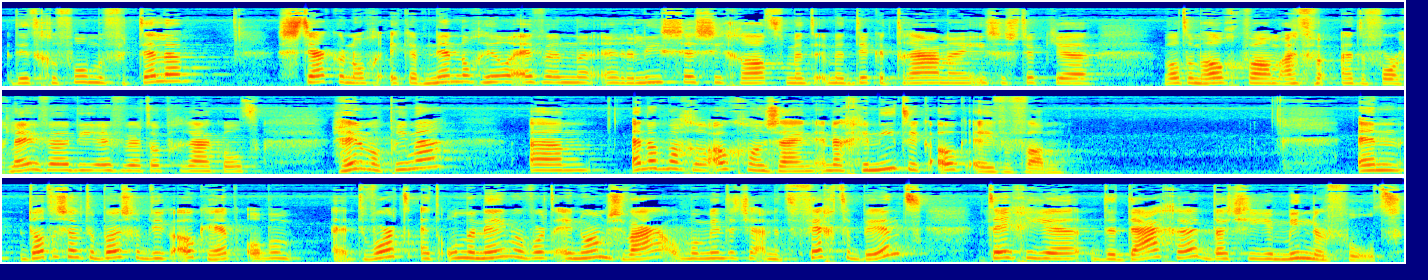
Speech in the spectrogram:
dit gevoel me vertellen? Sterker nog, ik heb net nog heel even een, een release sessie gehad met, met dikke tranen. Iets een stukje wat omhoog kwam uit, uit het vorige leven, die even werd opgerakeld. Helemaal prima. Um, en dat mag er ook gewoon zijn. En daar geniet ik ook even van. En dat is ook de boodschap die ik ook heb. Op een, het, wordt, het ondernemen wordt enorm zwaar op het moment dat je aan het vechten bent tegen je de dagen dat je je minder voelt.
